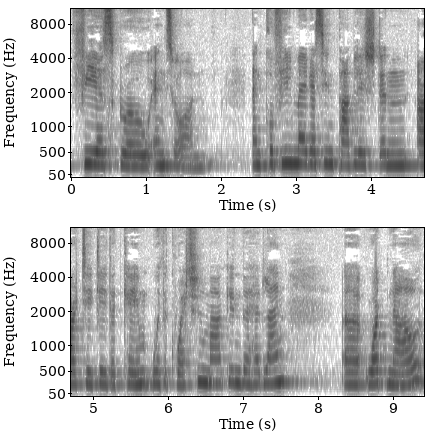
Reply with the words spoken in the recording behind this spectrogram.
fears grow, and so on. And Profil magazine published an article that came with a question mark in the headline. Uh, what now?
